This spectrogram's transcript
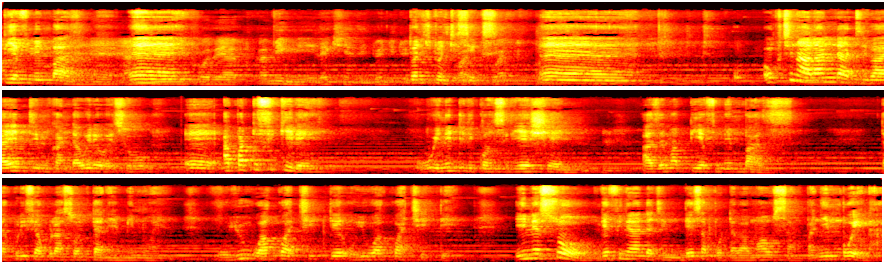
pf members eh, eh. eh. for the upcoming elections in 2026, 2026. What, what, what? eh okutina ala ndati baedi mukanda wire wesu eh, apa tufikire we need reconciliation mm-hmm. as ama pf members takulifya kula sontane minwe uyu wako achite uyu wako achite ine so ngefinira ndati ndesapota vamausampa nimbwela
